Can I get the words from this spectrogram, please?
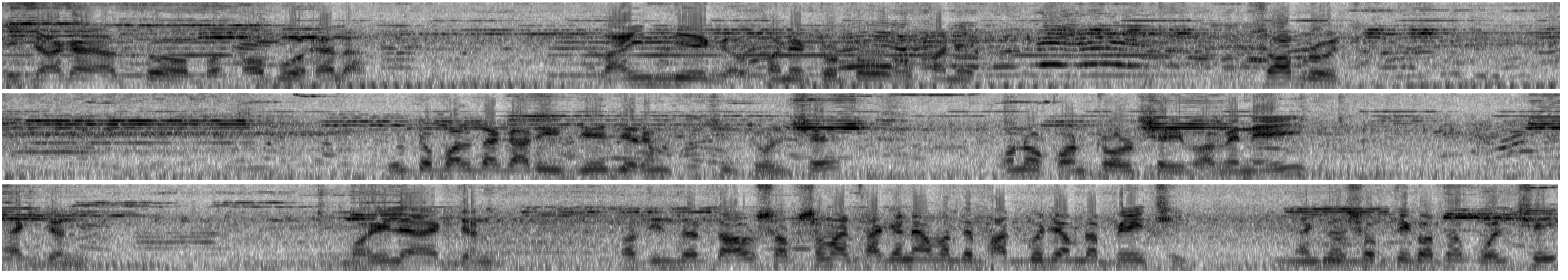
এই জায়গায় এত অব- অবহেলা। লাইন দিয়ে ওখানে টোটো, ওখানে সব রয়েছে। উল্টো পাল্টা গাড়ি যে যেরকম খুশি চলছে, কোনো কন্ট্রোল সেইভাবে নেই। একজন মহিলা, একজন অতীন্দ্র তাও সবসময় থাকে না, আমাদের ভাগ্য যে আমরা পেয়েছি। একজন সত্যি কথা বলছি,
